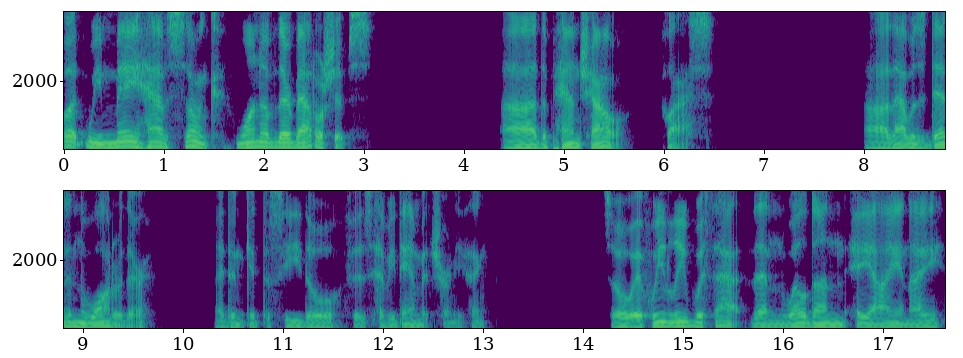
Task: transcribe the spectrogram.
But we may have sunk one of their battleships. Uh, the Pan Chao class. Uh, that was dead in the water there. I didn't get to see, though, if it was heavy damage or anything. So if we leave with that, then well done AI, and I,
